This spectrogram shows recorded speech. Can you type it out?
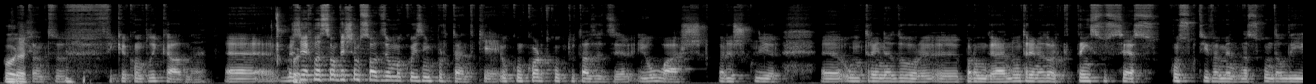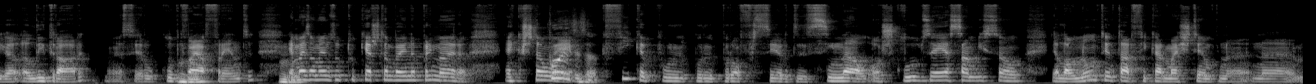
Pois. Portanto, fica complicado, não é? Uh, mas pois. em relação, deixa-me só dizer uma coisa importante, que é, eu concordo com o que tu estás a dizer, eu acho que para escolher uh, um treinador uh, para um grande, um treinador que tem sucesso consecutivamente na segunda liga a liderar, é? a ser o clube que vai uhum. à frente, é uhum. é mais ou menos o que tu queres também na primeira. A questão pois, é, exato. o que fica por, por, por oferecer de sinal aos clubes é essa ambição. Ele ao não tentar ficar mais tempo na, na,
